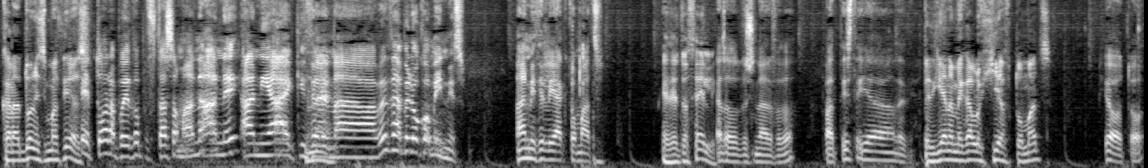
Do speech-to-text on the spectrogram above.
Καραντώνης η Μαθίας. Ε, τώρα που εδώ που φτάσαμε, αν, αν, αν η ΑΕΚ ήθελε Ναι. να. Δεν θα έπαιρνε ο Κομίνης. Αν ήθελε η ΑΕΚ το μάτς. Ε, δεν το θέλει. Κάτσε εδώ το συνάδελφο εδώ. Πατήστε για τέτοια. Παιδιά, ένα μεγάλο χ αυτό το μάτς. Ποιο το.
